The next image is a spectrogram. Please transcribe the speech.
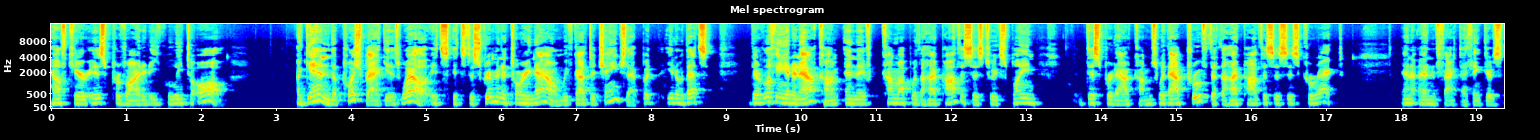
healthcare is provided equally to all. Again, the pushback is, well, it's it's discriminatory now, and we've got to change that. But you know, that's they're looking at an outcome, and they've come up with a hypothesis to explain disparate outcomes without proof that the hypothesis is correct. And, and in fact, I think there's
